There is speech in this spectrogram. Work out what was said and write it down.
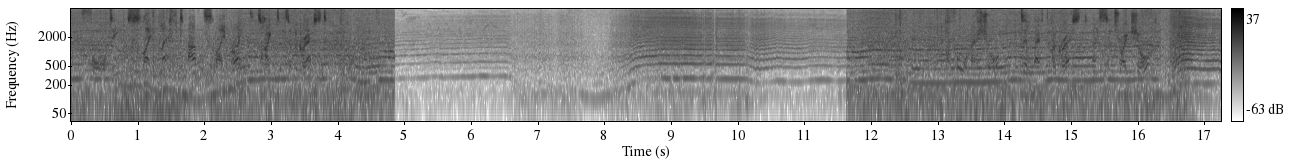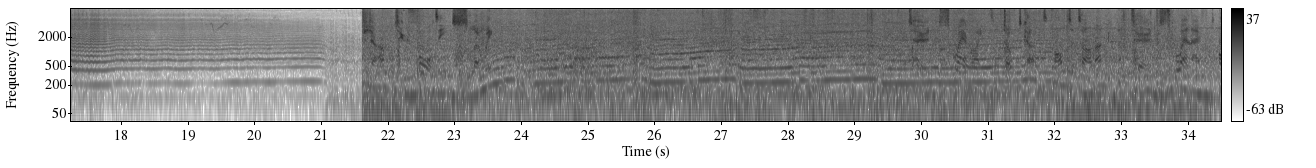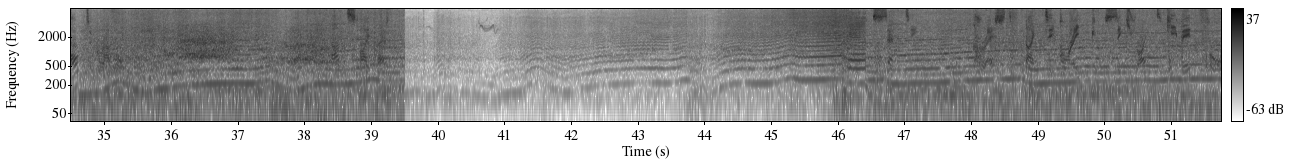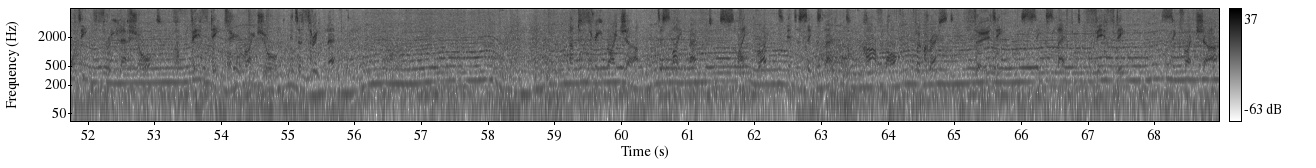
40, slight left and slight right, tightens of a crest. Four left short, to left of a crest, and six right short. Sharp, 240, sharp, to slight left, slight right, into six left, half long for crest, 30, six left, 50, six right sharp,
